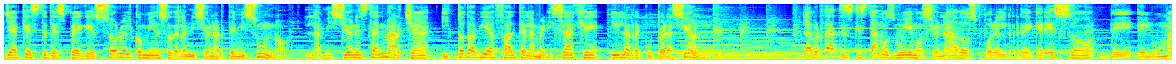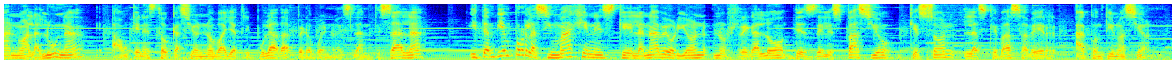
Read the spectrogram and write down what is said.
ya que este despegue es solo el comienzo de la misión Artemis 1. La misión está en marcha y todavía falta el amerizaje y la recuperación. La verdad es que estamos muy emocionados por el regreso del humano a la Luna, aunque en esta ocasión no vaya tripulada, pero bueno, es la antesala y también por las imágenes que la nave Orión nos regaló desde el espacio, que son las que vas a ver a continuación.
